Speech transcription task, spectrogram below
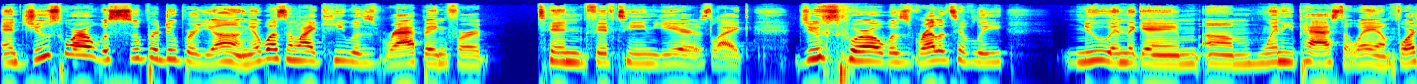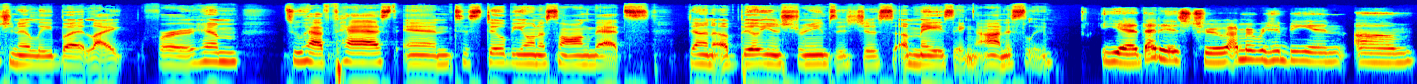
And Juice WRLD was super duper young. It wasn't like he was rapping for 10, 15 years. Like Juice WRLD was relatively new in the game um, when he passed away, unfortunately. But like for him to have passed and to still be on a song that's done a billion streams is just amazing, honestly. Yeah, that is true. I remember him being um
